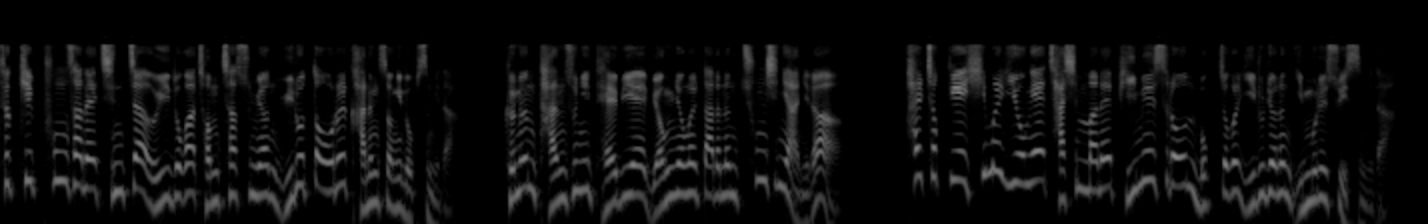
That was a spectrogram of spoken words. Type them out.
특히 풍산의 진짜 의도가 점차 수면 위로 떠오를 가능성이 높습니다. 그는 단순히 대비의 명령을 따르는 충신이 아니라 팔척귀의 힘을 이용해 자신만의 비밀스러운 목적을 이루려는 인물일 수 있습니다.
